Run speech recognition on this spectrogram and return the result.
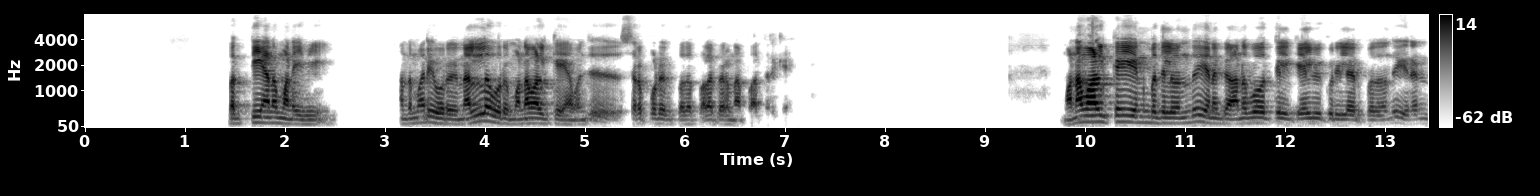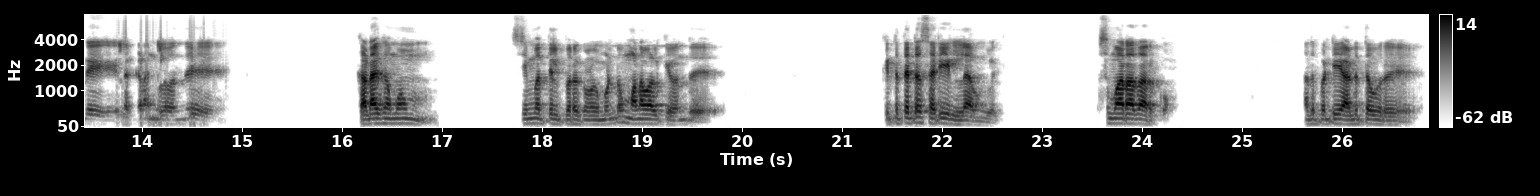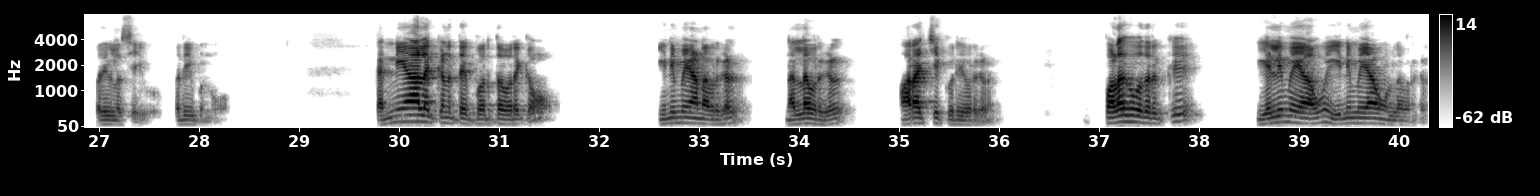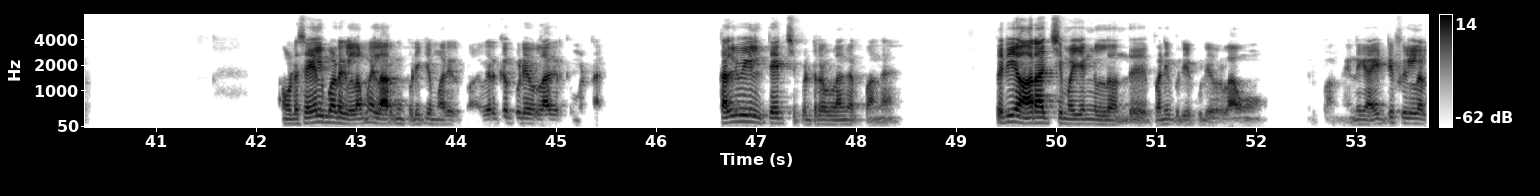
பக்தியான மனைவி. அந்த மாதிரி ஒரு நல்ல ஒரு மன வாழ்க்கையை அமைஞ்சு சிறப்போடு இருப்பதை பல பேரை நான் பார்த்துருக்கேன். மன வாழ்க்கை என்பதில் வந்து எனக்கு அனுபவத்தில் கேள்விக்குறியில் இருப்பது வந்து இரண்டு இலக்கணங்கள் வந்து கடகமும் சிம்மத்தில் பிறக்கிறவங்க மட்டும் மன வாழ்க்கை வந்து கிட்டத்தட்ட சரியில்லை அவங்களுக்கு. சுமாராக தான் இருக்கும். அதை பற்றி அடுத்த ஒரு பதிவில் செய்வோம் பதிவு பண்ணுவோம். கன்னியா லக்கணத்தை பொறுத்த வரைக்கும் இனிமையானவர்கள் நல்லவர்கள் ஆராய்ச்சிக்குரியவர்கள் பழகுவதற்கு எளிமையாகவும் இனிமையாகவும் உள்ளவர்கள். அவங்களோட செயல்பாடுகள் எல்லாமே எல்லாருக்கும் பிடிக்க மாதிரி இருப்பாங்க. வெறுக்கக்கூடியவர்களாக இருக்க மாட்டாங்க. கல்வியில் தேர்ச்சி பெற்றவர்களாக இருப்பாங்க. பெரிய ஆராய்ச்சி மையங்களில் வந்து பணிபுரியக்கூடியவர்களாகவும் இருப்பாங்க. இன்னைக்கு ஐடி ஃபீல்டில்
